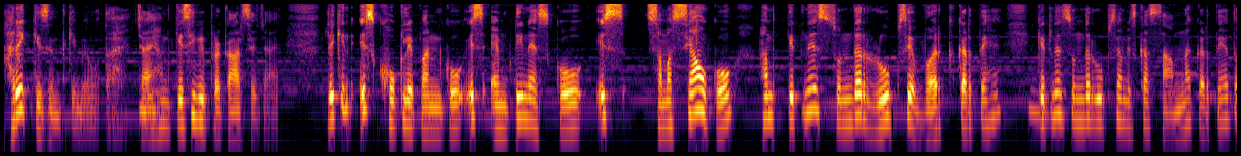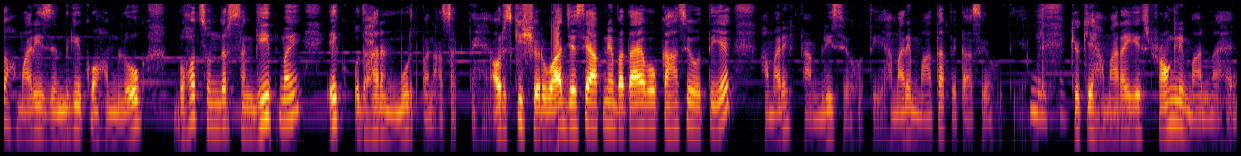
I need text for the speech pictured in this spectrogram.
हर एक की ज़िंदगी में होता है चाहे हम किसी भी प्रकार से जाएँ। लेकिन इस खोखलेपन को इस एम्प्टीनेस को इस समस्याओं को हम कितने सुंदर रूप से वर्क करते हैं हम्म। कितने सुंदर रूप से हम इसका सामना करते हैं तो हमारी ज़िंदगी को हम लोग बहुत सुंदर संगीतमय एक उदाहरण मूर्त बना सकते हैं। और इसकी शुरुआत जैसे आपने बताया वो कहाँ से होती है? हमारे फैमिली से होती है हमारे माता पिता से होती है। क्योंकि हमारा ये स्ट्रांगली मानना है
